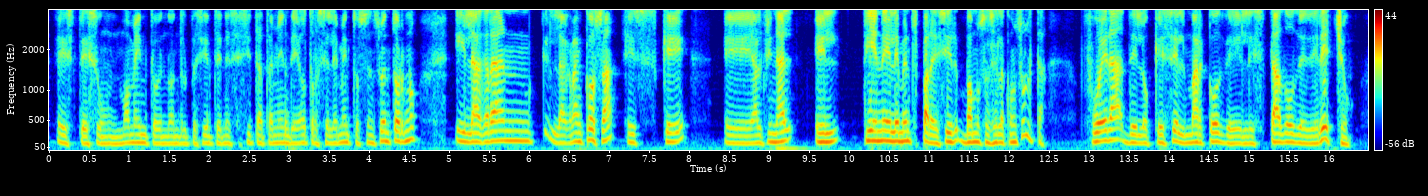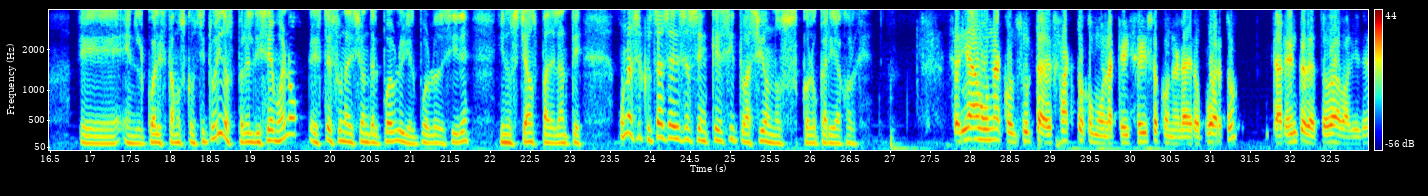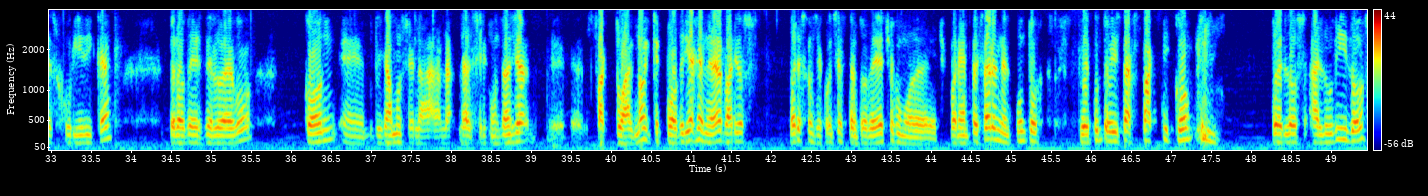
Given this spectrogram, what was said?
este es un momento en donde el presidente necesita también de otros elementos en su entorno y la gran, la gran cosa es que eh, al final él tiene elementos para decir vamos a hacer la consulta fuera de lo que es el marco del Estado de Derecho eh, en el cual estamos constituidos. Pero él dice, bueno, esta es una decisión del pueblo y el pueblo decide y nos echamos para adelante. Una circunstancia de esas, ¿en qué situación nos colocaría Jorge? Sería una consulta de facto como la que se hizo con el aeropuerto, carente de toda validez jurídica, pero desde luego con, eh, digamos, la, la, circunstancia eh, factual, ¿no? Y que podría generar varios varias consecuencias tanto de hecho como de derecho. Para empezar, en el punto, desde el punto de vista fáctico, pues los aludidos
